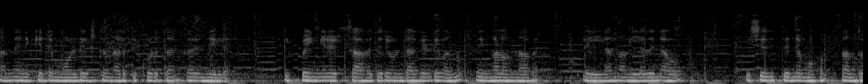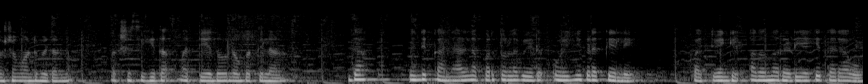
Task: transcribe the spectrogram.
അന്ന് എനിക്ക് എന്റെ മോളുടെ ഇഷ്ടം നടത്തി കൊടുക്കാൻ കഴിഞ്ഞില്ല. ഇപ്പോൾ ഇങ്ങനെ ഒരു സാഹചര്യം ഉണ്ടാകേണ്ടി വന്നു. നിങ്ങളൊന്നാവൻ. എല്ലാം നല്ലതിനാവും. വിശ്വജിത്തിന്റെ മുഖം സന്തോഷം കൊണ്ട് വിടർന്നു. പക്ഷെ സീത മറ്റേതോ ലോകത്തിലാണ്. ഇതാ നിന്റെ കനാലിനപ്പുറത്തുള്ള വീട് ഒഴിഞ്ഞു കിടക്കല്ലേ പറ്റുമെങ്കിൽ അതൊന്ന് റെഡിയാക്കി തരാവോ?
